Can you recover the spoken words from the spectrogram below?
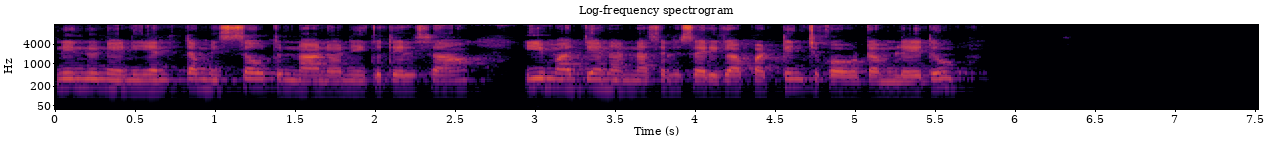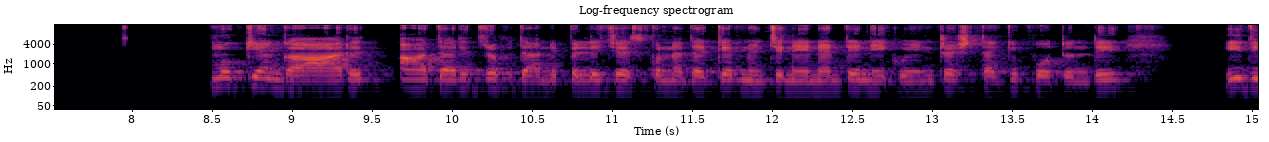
నిన్ను నేను ఎంత మిస్ అవుతున్నానో నీకు తెలుసా? ఈ మధ్య నన్ను అసలు సరిగా పట్టించుకోవటం లేదు. ముఖ్యంగా ఆ దరిద్రపు దాన్ని పెళ్ళి చేసుకున్న దగ్గర నుంచి నేనంటే నీకు ఇంట్రెస్ట్ తగ్గిపోతుంది. ఇది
